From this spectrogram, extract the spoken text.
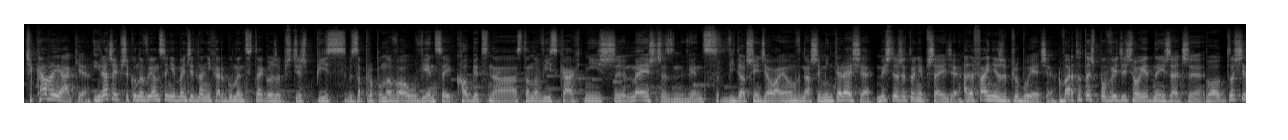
Ciekawe jakie. I raczej przekonujący nie będzie dla nich argument tego, że przecież PiS zaproponował więcej kobiet na stanowiskach niż mężczyzn, więc widocznie działają w naszym interesie. Myślę, że to nie przejdzie, ale fajnie, że próbujecie. Warto też powiedzieć o jednej rzeczy, bo to się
